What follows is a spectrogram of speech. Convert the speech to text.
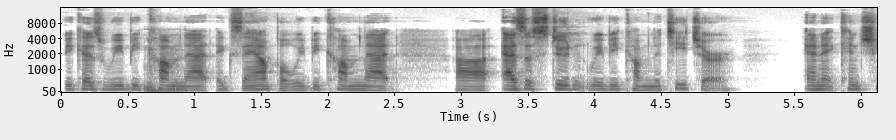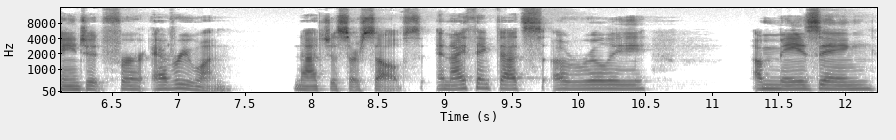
because we become Mhm. that example. We become that, uh, as a student, we become the teacher, and it can change it for everyone, not just ourselves. And I think that's a really amazing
